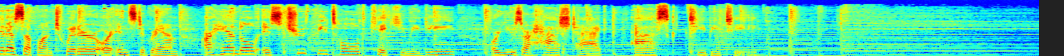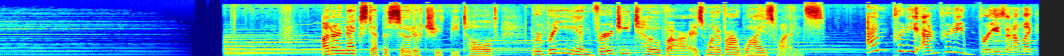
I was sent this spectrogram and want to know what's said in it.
Hit us up on Twitter or Instagram. Our handle is Truth Be Told KQED, or use our hashtag AskTBT. On our next episode of Truth Be Told, we're bringing in Virgie Tovar as one of our wise ones. I'm pretty I'm pretty brazen. I'm like,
